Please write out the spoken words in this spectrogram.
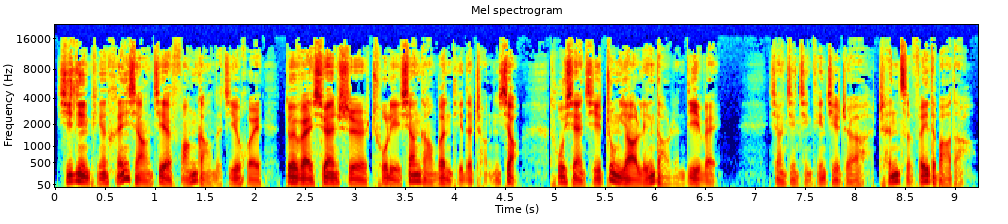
习近平很想借访港的机会，对外宣示处理香港问题的成效，凸显其重要领导人地位。详情，请听记者陈子飞的报道。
